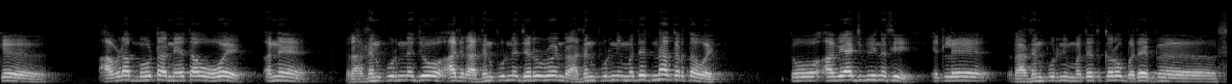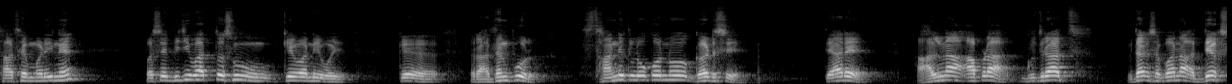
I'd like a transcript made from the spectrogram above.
કે આવડા મોટા નેતાઓ હોય અને રાધનપુરને જો આજ રાધનપુરને જરૂર હોય ને રાધનપુરની મદદ ના કરતા હોય તો આ વ્યાજબી નથી. એટલે રાધનપુરની મદદ કરો બધા સાથે મળીને. પછી બીજી વાત તો શું કહેવાની હોય કે રાધનપુર સ્થાનિક લોકોનો ગઢ છે. ત્યારે હાલના આપણા ગુજરાત વિધાનસભાના અધ્યક્ષ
